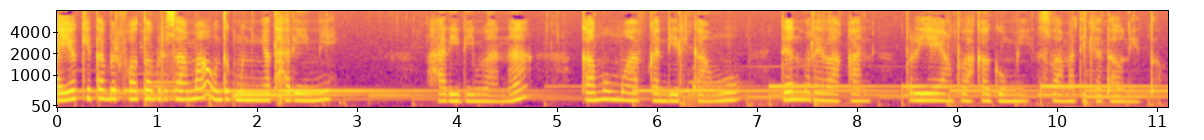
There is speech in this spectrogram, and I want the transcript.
Ayo kita berfoto bersama untuk mengingat hari ini. Hari di mana kamu memaafkan diri kamu dan merelakan pria yang telah kagumi selama tiga tahun itu.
